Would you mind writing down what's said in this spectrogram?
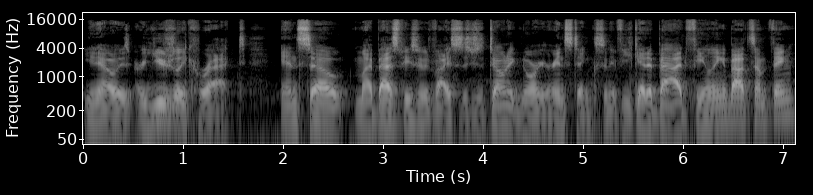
you know, is, are usually correct. And so my best piece of advice is just don't ignore your instincts. And if you get a bad feeling about something,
